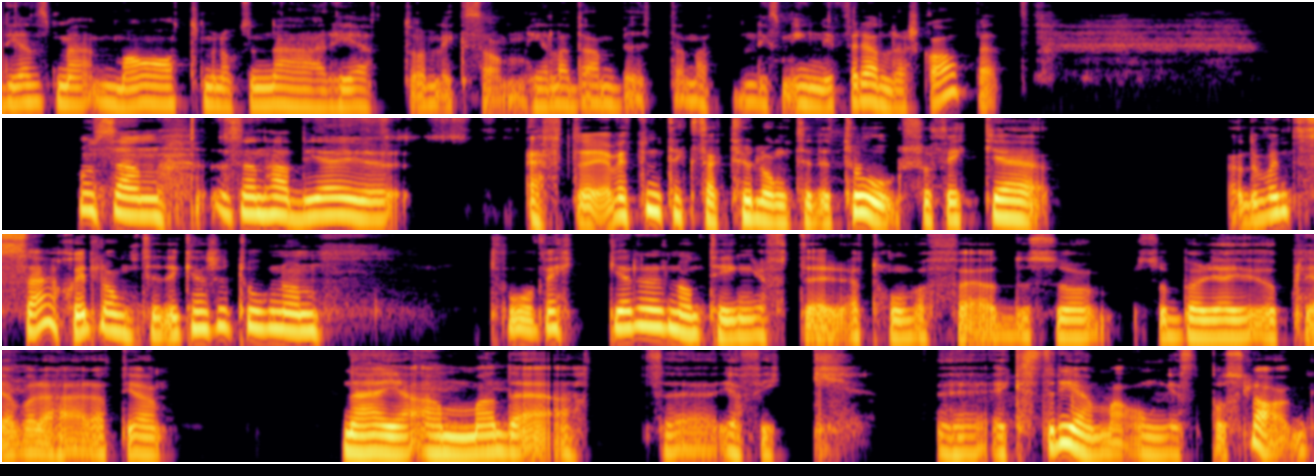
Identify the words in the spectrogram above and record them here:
dels med mat men också närhet och liksom hela den biten, att liksom in i föräldraskapet. Och sen, sen hade jag ju efter, jag vet inte exakt hur lång tid det tog, så fick jag, det var inte särskilt lång tid, det kanske tog någon två veckor eller någonting efter att hon var född så, så började jag uppleva det här att jag, när jag ammade, att eh, jag fick eh, extrema ångestpåslag.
